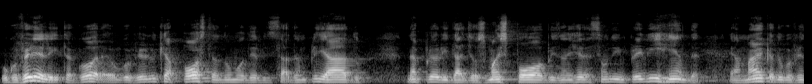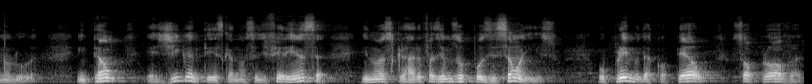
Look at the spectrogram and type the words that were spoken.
O governo eleito agora é um governo que aposta no modelo de Estado ampliado, na prioridade aos mais pobres, na geração de emprego e renda. É a marca do governo Lula. Então, é gigantesca a nossa diferença e nós, claro, fazemos oposição a isso. O prêmio da Copel só prova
